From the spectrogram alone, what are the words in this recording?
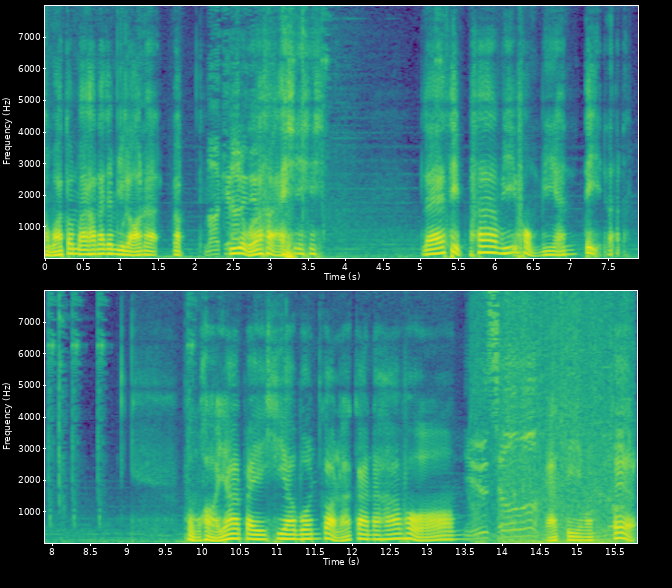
ผมว่าต้นไม้เขาน่าจะมีร้อนอะแบบอยู่หัวหาย และสิบห้าวิผมมีอันตินะ ผมขออนุญาตไปเคลียร์บนก่อนละกันนะครับผมกาตีมันเตอร์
